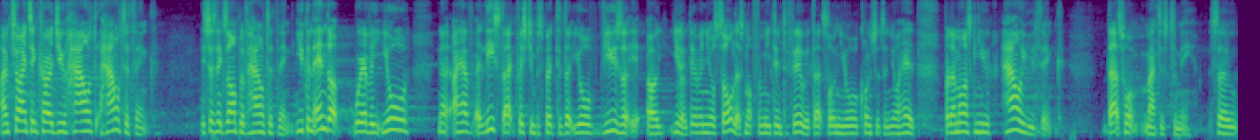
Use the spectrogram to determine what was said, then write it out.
I'm trying to encourage you how to, how to think. It's just an example of how to think. You can end up wherever you're. You know, I have at least that Christian perspective that your views are, are, you know, they're in your soul. That's not for me to interfere with. That's on your conscience and your head. But I'm asking you how you think. That's what matters to me. So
